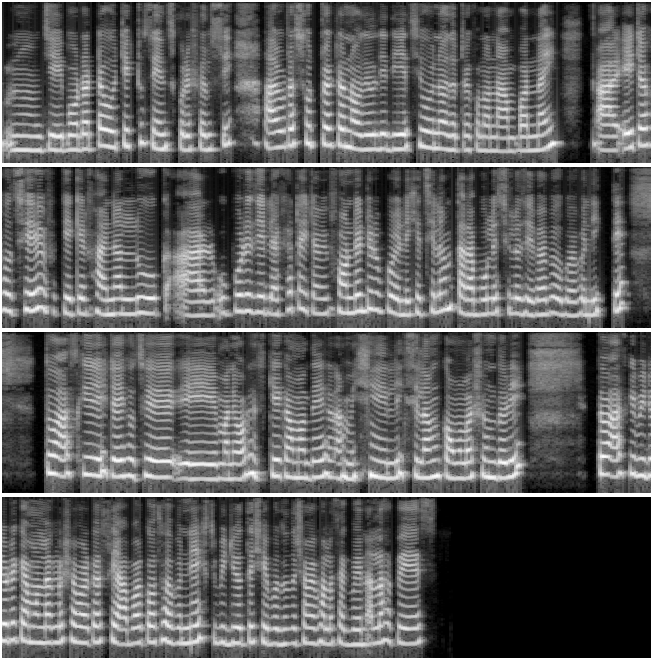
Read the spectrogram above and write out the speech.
যে বর্ডারটা ওইটা একটু চেঞ্জ করে ফেলছি। আর ওটা ছোট্ট একটা নজেল দিয়ে দিয়েছি। ওই নজেলটার কোনো নাম্বার নাই। আর এটা হচ্ছে কেকের ফাইনাল লুক। আর উপরে যে লেখাটা এটা আমি ফন্ডেন্টের উপরে লিখেছিলাম। তারা বলেছিল যেভাবে ওভাবে লিখতে। তো আজকের এটাই হচ্ছে মানে অরেঞ্জ কেক আমাদের। আমি লিখছিলাম কমলা সুন্দরী। তো আজকে ভিডিওটা কেমন লাগল সবার কাছে? আবার কথা হবে নেক্সট ভিডিওতে। সে পর্যন্ত সবাই ভালো থাকবেন। আল্লাহ হাফেজ।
